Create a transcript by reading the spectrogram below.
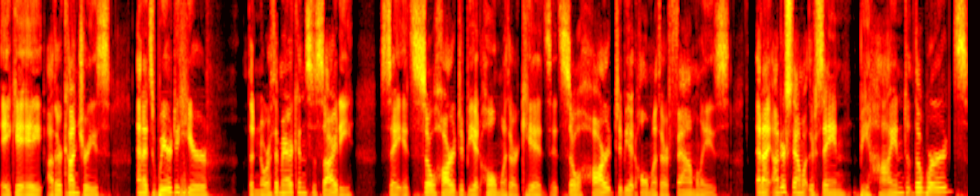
aka other countries, and it's weird to hear the North American society say it's so hard to be at home with our kids. It's so hard to be at home with our families. And I understand what they're saying behind the words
